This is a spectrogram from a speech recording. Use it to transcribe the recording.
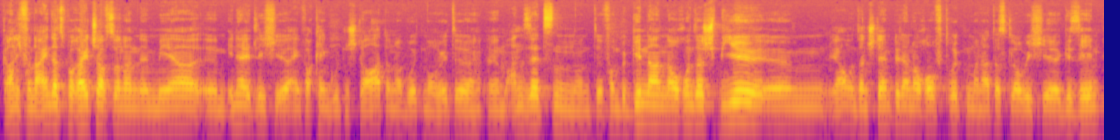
gar nicht von der Einsatzbereitschaft, sondern äh, mehr inhaltlich äh, einfach keinen guten Start. Und da wollten wir heute ansetzen und von Beginn an auch unser Spiel, ja, unseren Stempel dann auch aufdrücken. Man hat das, glaube ich, gesehen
